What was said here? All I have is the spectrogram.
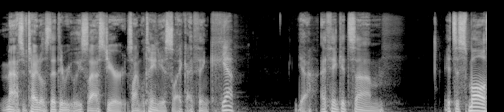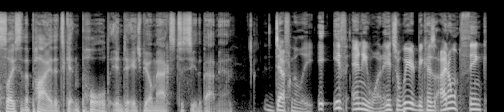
massive titles that they released last year simultaneous. Like, I think, Yeah. yeah, I think it's um, it's a small slice of the pie that's getting pulled into HBO Max to see the Batman. Definitely. If anyone, it's weird because I don't think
